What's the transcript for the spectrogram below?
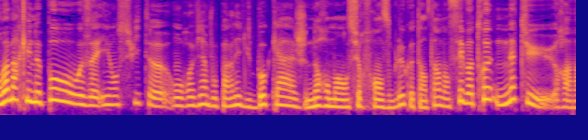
On va marquer une pause et ensuite euh, on revient vous parler du bocage normand sur France Bleu Cotentin dans C'est votre nature.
